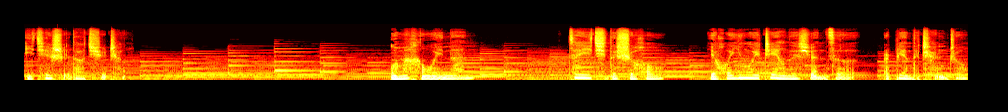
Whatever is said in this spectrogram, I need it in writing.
一切水到渠成。我们很为难，在一起的时候，也会因为这样的选择而变得沉重。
